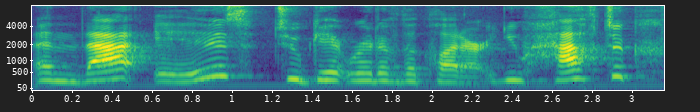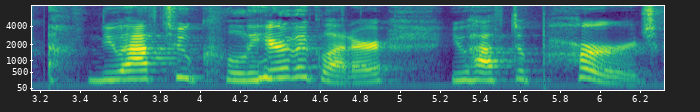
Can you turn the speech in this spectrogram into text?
and that is to get rid of the clutter. You have to you have to clear the clutter. You have to purge.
